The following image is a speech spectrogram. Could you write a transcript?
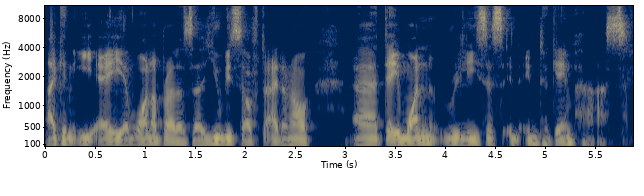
like an EA, a Warner Brothers, a Ubisoft. I don't know, uh, day one releases in, into Game Pass.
